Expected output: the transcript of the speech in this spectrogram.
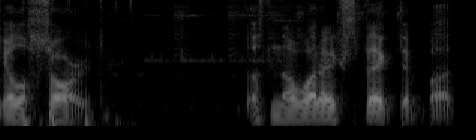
Yellow shard. That's not what I expected, but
